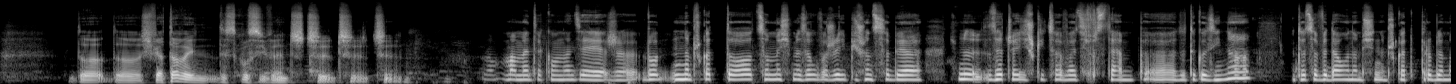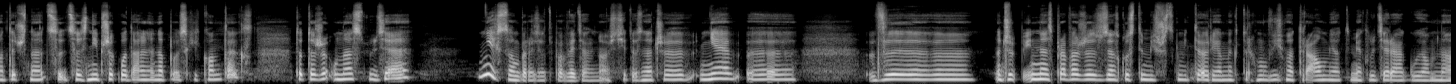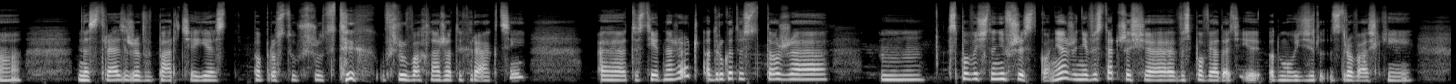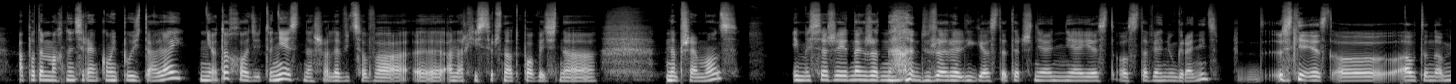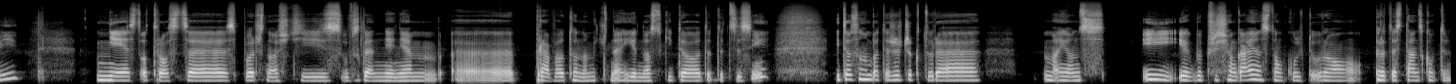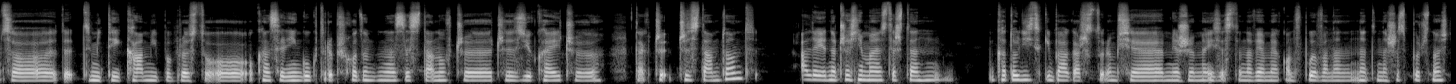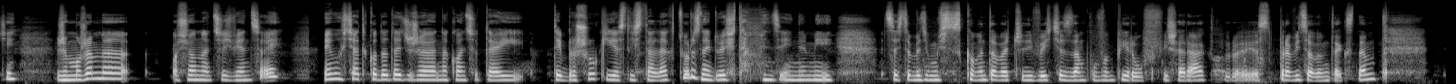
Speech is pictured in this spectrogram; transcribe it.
do, do światowej dyskusji wręcz, czy, czy, czy no, mamy taką nadzieję, że, bo na przykład to, co myśmy zauważyli pisząc sobie, myśmy zaczęli szkicować wstęp e, do tego zina, to, co wydało nam się na przykład problematyczne, co, co jest nieprzekładalne na polski kontekst, to to, że u nas ludzie nie chcą brać odpowiedzialności, to znaczy nie... Yy, w... Znaczy inna sprawa, że w związku z tymi wszystkimi teoriami, o których mówiliśmy, o traumie, o tym, jak ludzie reagują na, na stres, że wyparcie jest po prostu wśród tych, wśród wachlarza tych reakcji, e, to jest jedna rzecz. A druga to jest to, że mm, spowiedź to nie wszystko, nie? Że nie wystarczy się wyspowiadać i odmówić zdrowaśki, a potem machnąć ręką i pójść dalej. Nie o to chodzi. To nie jest nasza lewicowa, e, anarchistyczna odpowiedź na, na przemoc. I myślę, że jednak żadna duża religia ostatecznie nie jest o stawianiu granic, nie jest o autonomii, nie jest o trosce społeczności z uwzględnieniem e, prawa autonomicznej jednostki do, do decyzji. I to są chyba te rzeczy, które mając i jakby przesiągając tą kulturą protestancką, tym co, tymi tejkami po prostu o, o cancelingu, które przychodzą do nas ze Stanów, czy, czy z UK, czy, tak, czy, czy stamtąd, ale jednocześnie mając też ten katolicki bagaż, z którym się mierzymy i zastanawiamy, jak on wpływa na, na te nasze społeczności, że możemy osiągnąć coś więcej. Ja bym chciała tylko dodać, że na końcu tej, tej broszurki jest lista lektur. Znajduje się tam między innymi coś, co będziemy musieli skomentować, czyli wyjście z zamku wampirów Fischera, który jest prawicowym tekstem.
